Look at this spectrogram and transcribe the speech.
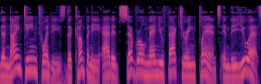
the 1920s the company added several manufacturing plants in the U.S.,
